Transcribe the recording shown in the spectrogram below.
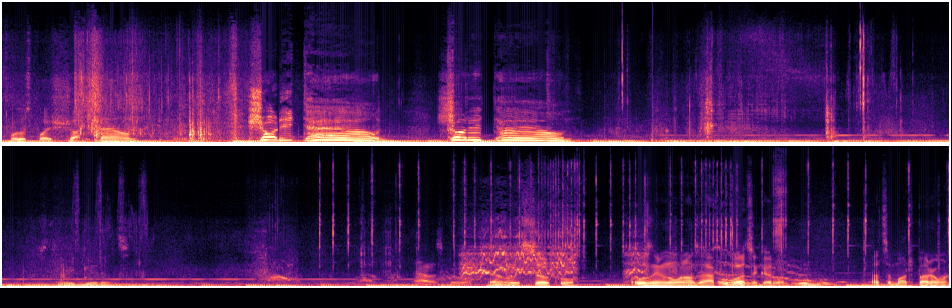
before this place shuts down. Shut it down! Shut it down! Three good ones. That was cool. That was so cool. That wasn't even the one I was after. Well, that's a good one. Ooh. That's a much better one.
